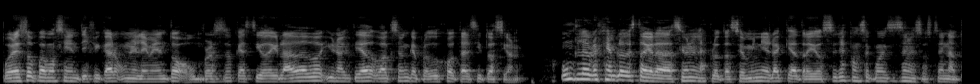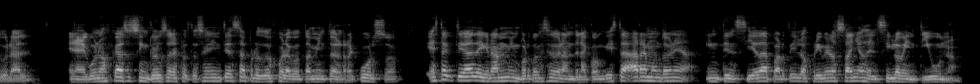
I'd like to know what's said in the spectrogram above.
Por eso podemos identificar un elemento o un proceso que ha sido degradado y una actividad o acción que produjo tal situación. Un claro ejemplo de esta degradación es la explotación minera que ha traído serias consecuencias en el sostén natural. En algunos casos, incluso la explotación intensa produjo el agotamiento del recurso. Esta actividad de gran importancia durante la conquista ha remontado una intensidad a partir de los primeros años del siglo XXI.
